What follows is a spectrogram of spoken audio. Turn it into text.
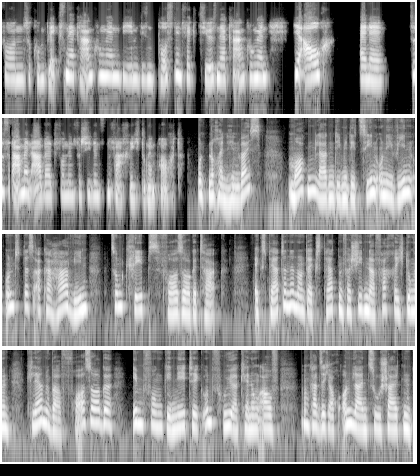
von so komplexen Erkrankungen wie eben diesen postinfektiösen Erkrankungen hier auch eine Zusammenarbeit von den verschiedensten Fachrichtungen braucht. Und noch ein Hinweis. Morgen laden die Medizin-Uni Wien und das AKH Wien zum Krebsvorsorgetag. Expertinnen und Experten verschiedener Fachrichtungen klären über Vorsorge, Impfung, Genetik und Früherkennung auf. Man kann sich auch online zuschalten.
